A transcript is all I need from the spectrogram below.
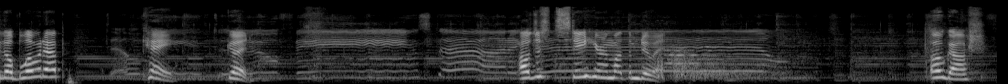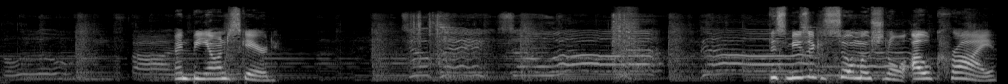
They'll blow it up. Okay, good. I'll just stay here and let them do it. Oh gosh. I'm beyond scared. This music is so emotional. I'll cry.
